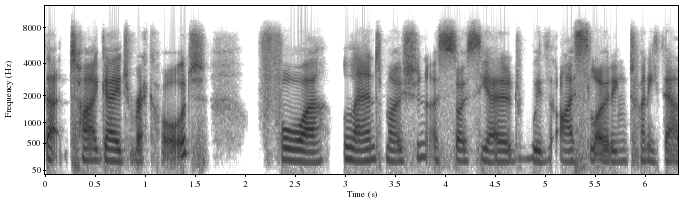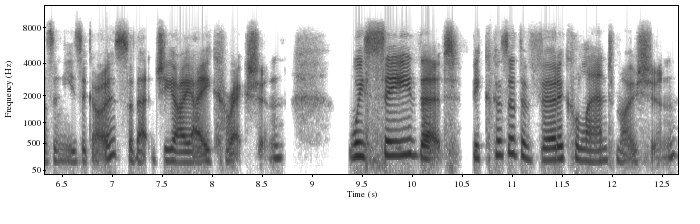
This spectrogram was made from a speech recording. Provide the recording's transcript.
that tide gauge record for land motion associated with ice loading 20,000 years ago, so that GIA correction, we see that because of the vertical land motion,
